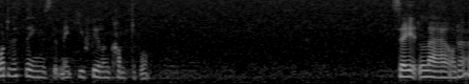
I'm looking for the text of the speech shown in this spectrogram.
What are the things that make you feel uncomfortable? Say it louder.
